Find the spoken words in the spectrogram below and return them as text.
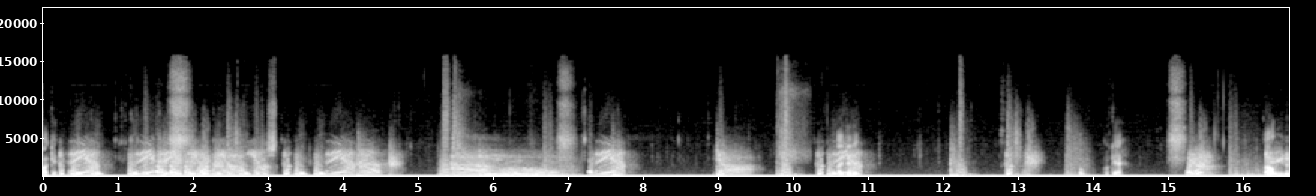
Fuck it. Just. I did it. Oh, okay. Wins.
